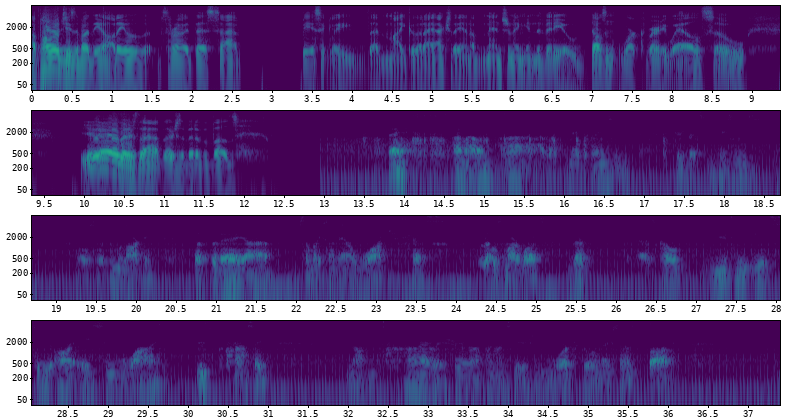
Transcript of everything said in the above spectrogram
Apologies about the audio throughout this. Uh, basically, the mic that I actually end up mentioning in the video doesn't work very well, so yeah, there's that. There's a bit of a buzz. Hey, I'm Adam. Uh, I like to make things and do bits and pieces, all sorts of malarkey. But today, uh, somebody sent me a watch. It's a little smartwatch. They're, it's called UTHCRACY. Uthcracy. Not entirely sure that pronunciation works or makes sense, but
